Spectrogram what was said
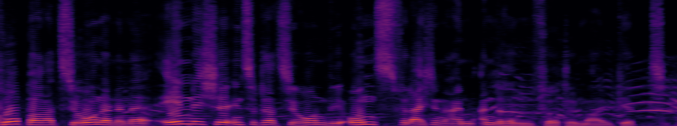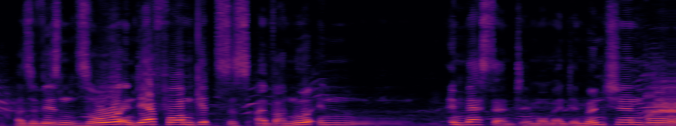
Kooperation oder eine ähnliche Institution wie uns vielleicht in einem anderen Viertel mal gibt. Also wir sind so, in der Form gibt es es einfach nur in, im Westend im Moment, in München, wo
